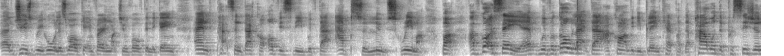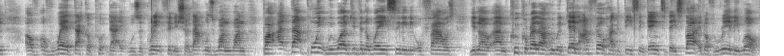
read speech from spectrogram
um, Dewsbury Hall as well getting very much involved in the game and Patson Daka obviously with that absolute screamer but I've got to say yeah with a goal like that I can't really blame Kepa the power the precision of, of where Daka put that it was a great finisher. That was 1-1 but at that point we were giving away silly little fouls. You know um, Cucurella who again I felt had a decent game today started off really well.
